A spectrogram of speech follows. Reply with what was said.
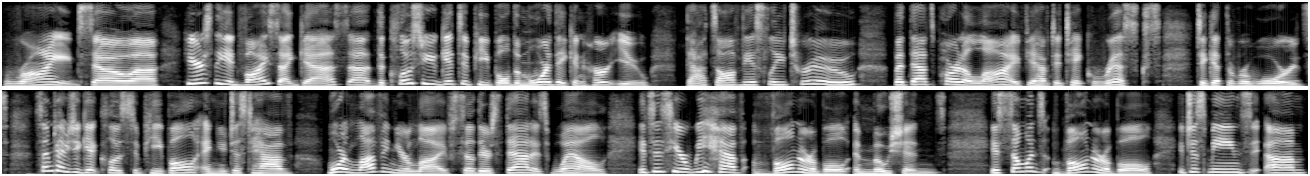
Right. So uh, here's the advice, I guess. Uh, the closer you get to people, the more they can hurt you. That's obviously true, but that's part of life. You have to take risks to get the rewards. Sometimes you get close to people and you just have more love in your life. So there's that as well. It says here we have vulnerable emotions. If someone's vulnerable, it just means um,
